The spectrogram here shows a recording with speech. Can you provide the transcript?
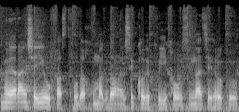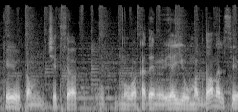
Ну, я раніше їв у фастфудах у Макдональдсі, коли поїхав у 17 років у Київ, там вчитися ну, в академію. Я їв у Макдональдсі,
